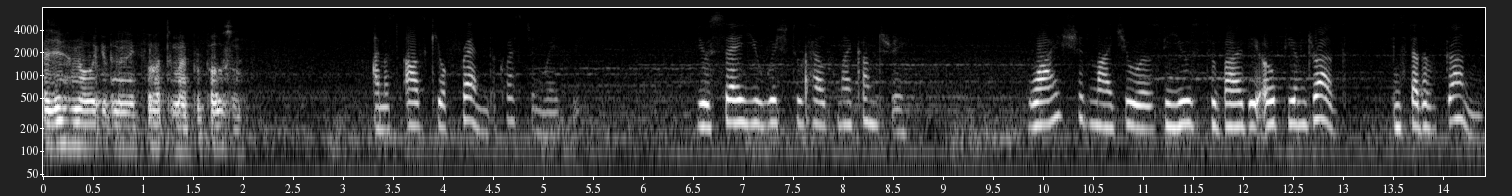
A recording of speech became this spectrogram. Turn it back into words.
Has you not given any thought to my proposal? I must ask your friend a question, Wesley. You say you wish to help my country. Why should my jewels be used to buy the opium drug instead of guns?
